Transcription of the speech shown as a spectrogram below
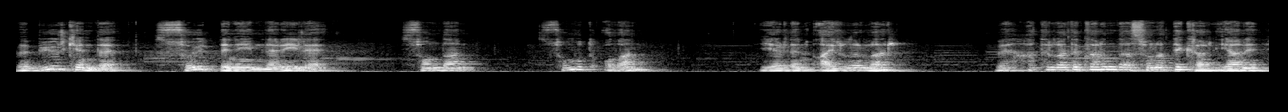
ve büyürken de soyut deneyimleriyle sondan somut olan yerden ayrılırlar ve hatırladıklarında sonra tekrar yani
